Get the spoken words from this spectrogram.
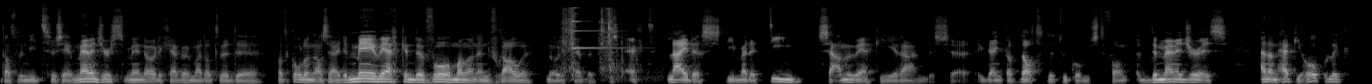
dat we niet zozeer managers meer nodig hebben, maar dat we de, wat Colin al zei, de meewerkende voormannen en vrouwen nodig hebben. Dus echt leiders die met het team samenwerken hieraan. Dus eh, ik denk dat dat de toekomst van de manager is. En dan heb je hopelijk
